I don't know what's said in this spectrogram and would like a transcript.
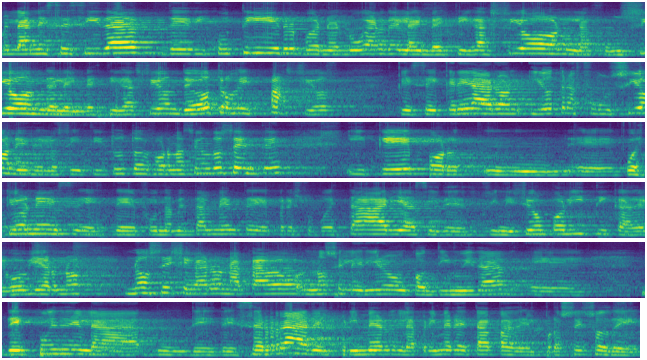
la necesidad de discutir, bueno, el lugar de la investigación, la función de la investigación, de otros espacios que se crearon y otras funciones de los institutos de formación docente y que por mm, eh, cuestiones este, fundamentalmente presupuestarias y de definición política del gobierno no se llevaron a cabo, no se le dieron continuidad. Eh, después de, la, de, cerrar la primera etapa del proceso de,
